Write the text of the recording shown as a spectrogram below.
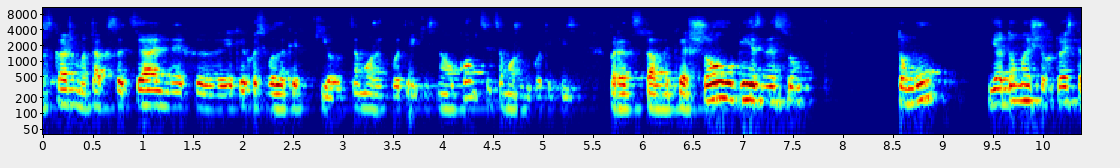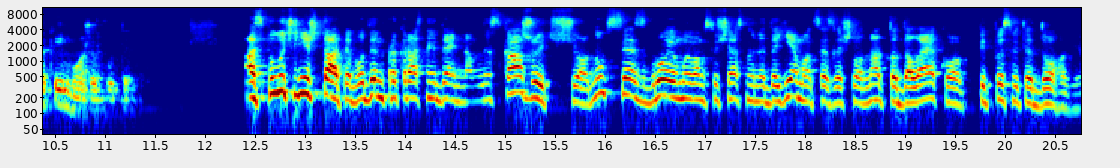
скажімо так, соціальних е, якихось великих кіл. Це можуть бути якісь науковці, це можуть бути якісь представники шоу-бізнесу. Тому я думаю, що хтось такий може бути. А Сполучені Штати в один прекрасний день нам не скажуть, що ну все зброю ми вам сучасно не даємо. Це зайшло надто далеко. Підписуйте договір.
